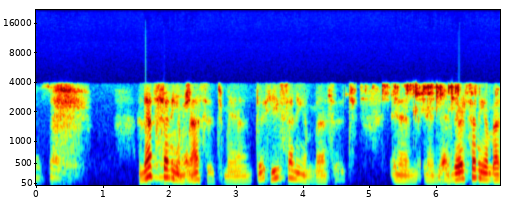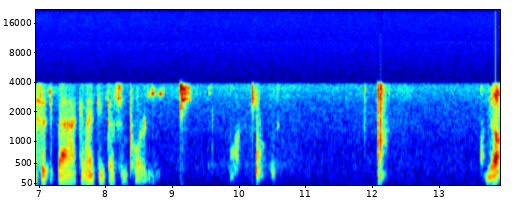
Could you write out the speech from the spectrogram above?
Exactly. And that's sending a what I mean? message, man. He's sending a message, and and, and they're sending a message back, and I think that's important. Yep.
